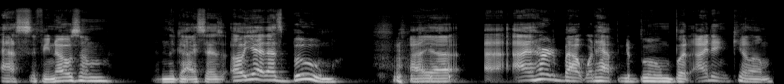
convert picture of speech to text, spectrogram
asks if he knows him. And the guy says, oh, yeah, that's Boom. I, uh, I I heard about what happened to Boom, but I didn't kill him.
